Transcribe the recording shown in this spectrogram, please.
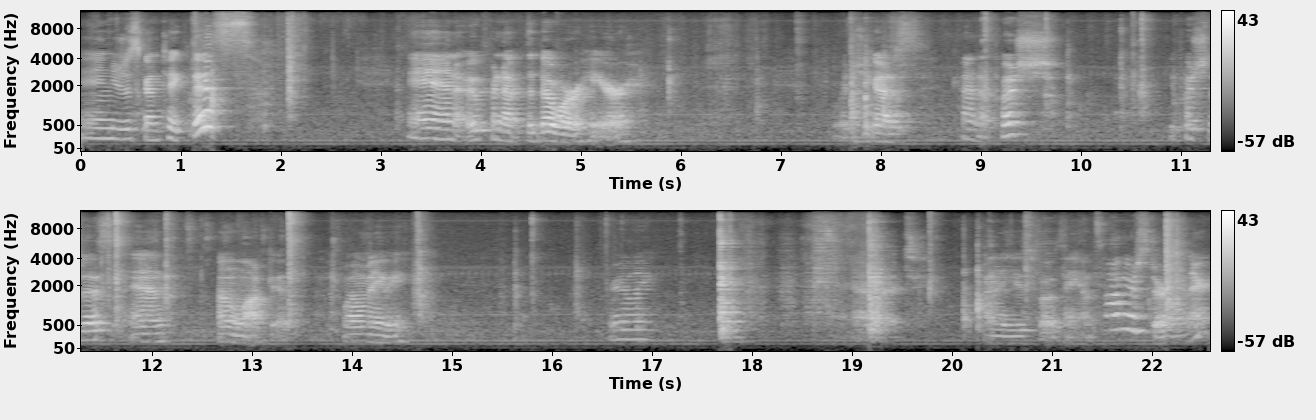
and you're just going to take this and open up the door here. Which you got to kind of push you push this and unlock it. Well, maybe. Really? Alright. I'm going to use both hands. Oh, there's dirt in there.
